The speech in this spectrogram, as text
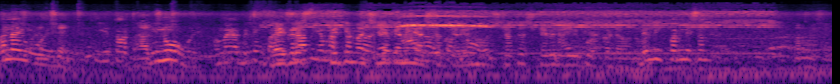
બનાવ્યું હોય છે. એ તો નો હોય. અમે બિલ્ડિંગ પરમિશન સ્થિતિમાં છે કે નહીં આ સ્ટ્રક્ચર સ્ટ્રક્ચર સ્ટેબિલિટી રિપોર્ટ કઢાવવાનો? બિલ્ડિંગ પરમિશન પરમિશન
